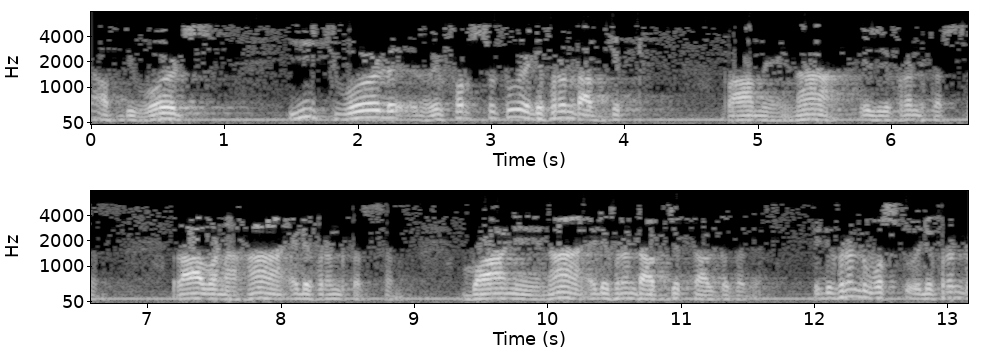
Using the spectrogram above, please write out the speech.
of the words. Each word refers to a different object రామేణ is different person Ravana a different person బాణేనా a different object altogether a different వస్తువు different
